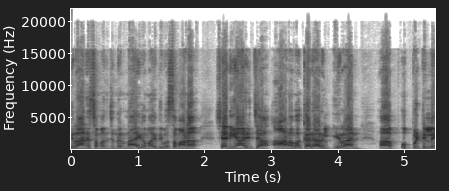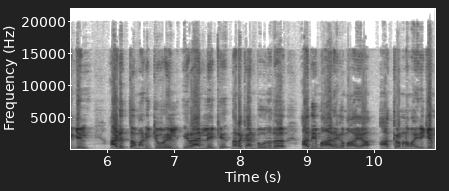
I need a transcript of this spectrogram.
ഇറാനെ സംബന്ധിച്ച് നിർണായകമായ ദിവസമാണ്. ശനിയാഴ്ച ആണവ കരാറിൽ ഇറാൻ ഒപ്പിട്ടില്ലെങ്കിൽ അടുത്ത മണിക്കൂറിൽ ഇറാനിലേക്ക് നടക്കാൻ പോകുന്നത് അതിമാരകമായ ആക്രമണമായിരിക്കും.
